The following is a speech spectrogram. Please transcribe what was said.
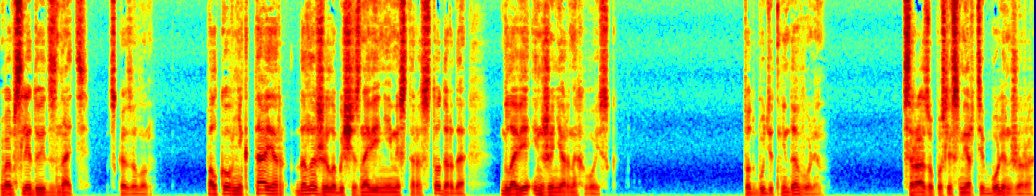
«Вам следует знать», — сказал он. Полковник Тайер доложил об исчезновении мистера Стодарда главе инженерных войск. Тот будет недоволен сразу после смерти Боллинджера,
